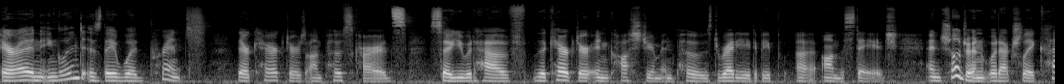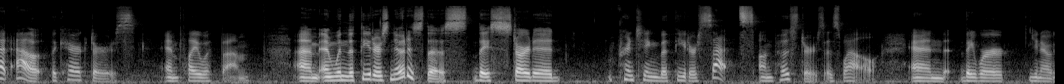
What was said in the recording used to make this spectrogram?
era in England, is they would print their characters on postcards. So you would have the character in costume and posed, ready to be uh, on the stage. And children would actually cut out the characters and play with them. Um, and when the theaters noticed this, they started printing the theater sets on posters as well. And they were, you know,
